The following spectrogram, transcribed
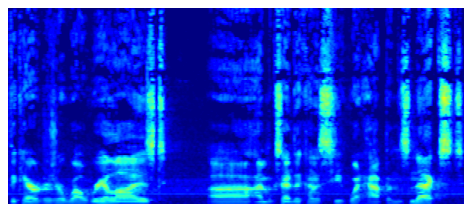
the, characters are well realized. Uh, I'm excited to kind of see what happens next.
